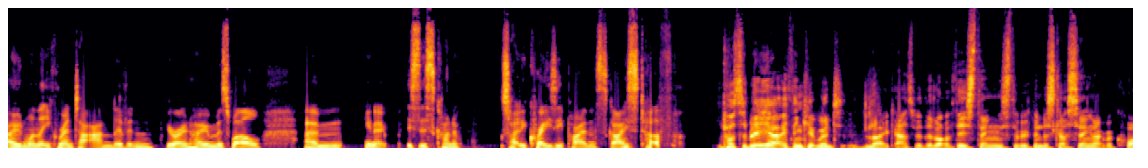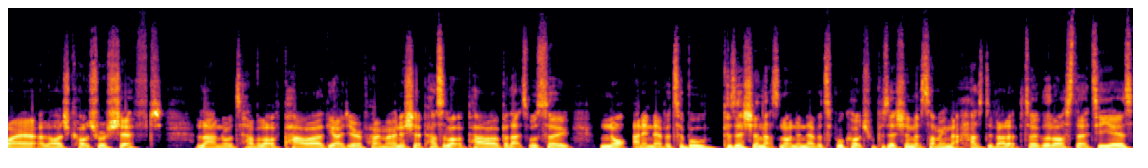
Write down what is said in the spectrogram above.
own one that you can rent out and live in your own home as well. Um, you know, is this kind of slightly crazy pie in the sky stuff? Possibly, yeah. I think it would, like, as with a lot of these things that we've been discussing, like, require a large cultural shift. Landlords have a lot of power. The idea of home ownership has a lot of power, but that's also not an inevitable position. That's not an inevitable cultural position. It's something that has developed over the last 30 years.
